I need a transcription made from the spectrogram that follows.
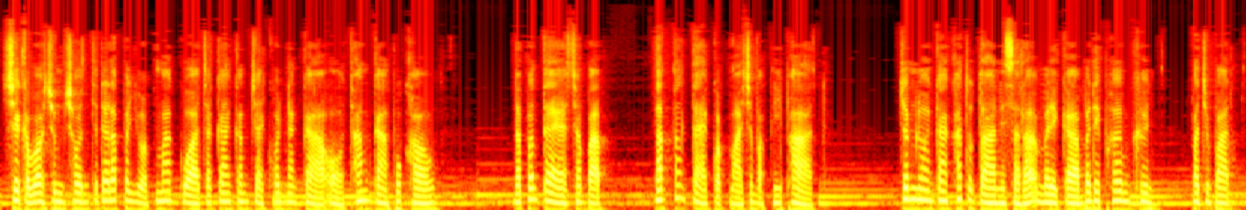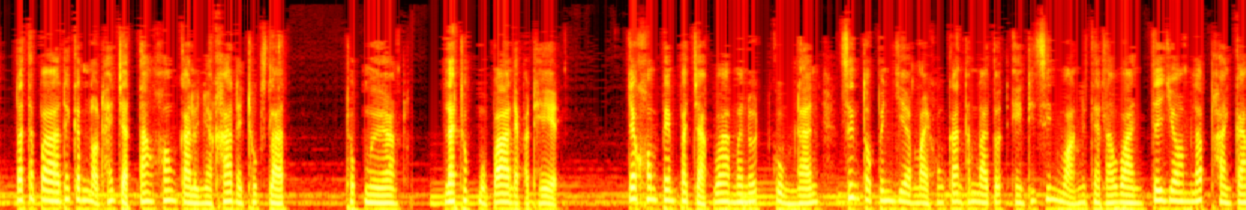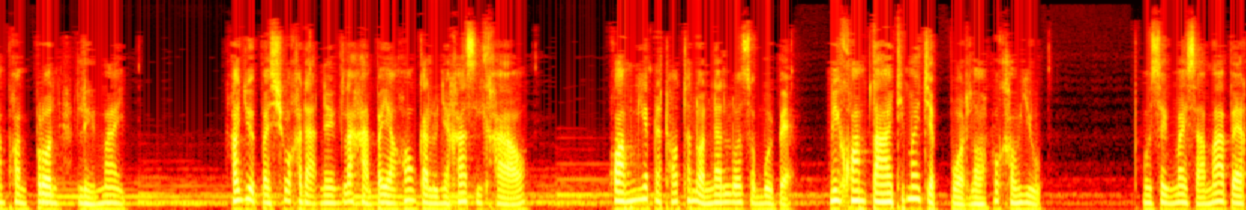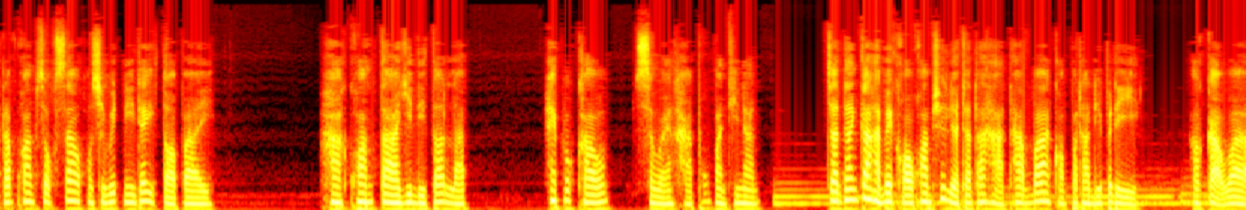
เชื่อกับว่าชุมชนจะได้รับประโยชน์มากกว่าจากการกำจัดคนดังกล่าวออกท่ามกลางพวกเขา นับตั้งแต่ฉบับนับตั้งแต่กฎหมายฉบับนี้ผ่านจำนวนการฆ่าตัวตายในสหรัฐอเมริกาไม่ได้เพิ่มขึ้น ปัจจุบันรัฐบาลได้กำหนดให้จัดตั้งห้องการุญยฆาตในทุกรัฐ ทุกเมือง และทุกหมู่บ้านในประเทศยังคงเป็นประจักษ์ว่ามนุษย์กลุ่มนั้น ซึ่งตกเป็นเหยื่อใหม่ของการทำลายตนเองที่สิ้นหวังในแต่ละวันจะยอมรับผ่านการผ่อนปรนหรือไม่ เขาหยุดไปชั่วขณะหนึ่งและหันไปยังห้องการุญยฆาตสีขาว ความเงียบในท้องถนนนั้นล้วนสมบูรณ์แบบ มีความตายที่ไม่เจ็บปวดรอพวกเขาอยู่ผู้ซึ่งไม่สามารถแบกรับความโศกเศร้าของชีวิตนี้ได้อีกต่อไป หากความตายยินดีต้อนรับ ให้พวกเขาแสวงหาพวกมันที่นั่น จากนั้นก็หันไปขอความช่วยเหลือจากทหารทางบ้านของประธานาธิบดี เขากล่าวว่า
